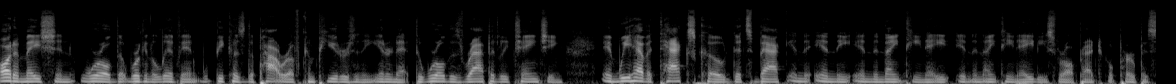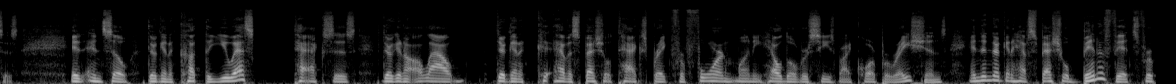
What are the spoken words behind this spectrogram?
automation world that we're going to live in because of the power of computers and the internet. The world is rapidly changing, and we have a tax code that's back in the in the in the nineteen in the nineteen eighties for all practical purposes, and, and so they're going to cut the U.S. taxes. They're going to allow they're going to have a special tax break for foreign money held overseas by corporations, and then they're going to have special benefits for,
